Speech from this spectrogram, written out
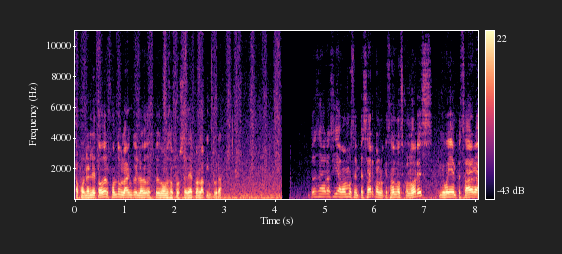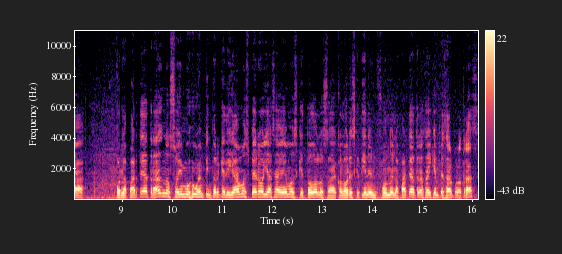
a ponerle todo el fondo blanco y luego después vamos a proceder con la pintura. Entonces ahora sí ya vamos a empezar con lo que son los colores. Yo voy a empezar por la parte de atrás. No soy muy buen pintor que digamos pero ya sabemos que todos los uh, colores que tienen fondo en la parte de atrás hay que empezar por atrás.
